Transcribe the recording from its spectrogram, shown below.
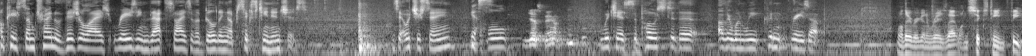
Okay, so I'm trying to visualize raising that size of a building up 16 inches. Is that what you're saying? Yes. The whole, Yes, ma'am. which is opposed to the other one we couldn't raise up? Well, they were going to raise that one 16 feet.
